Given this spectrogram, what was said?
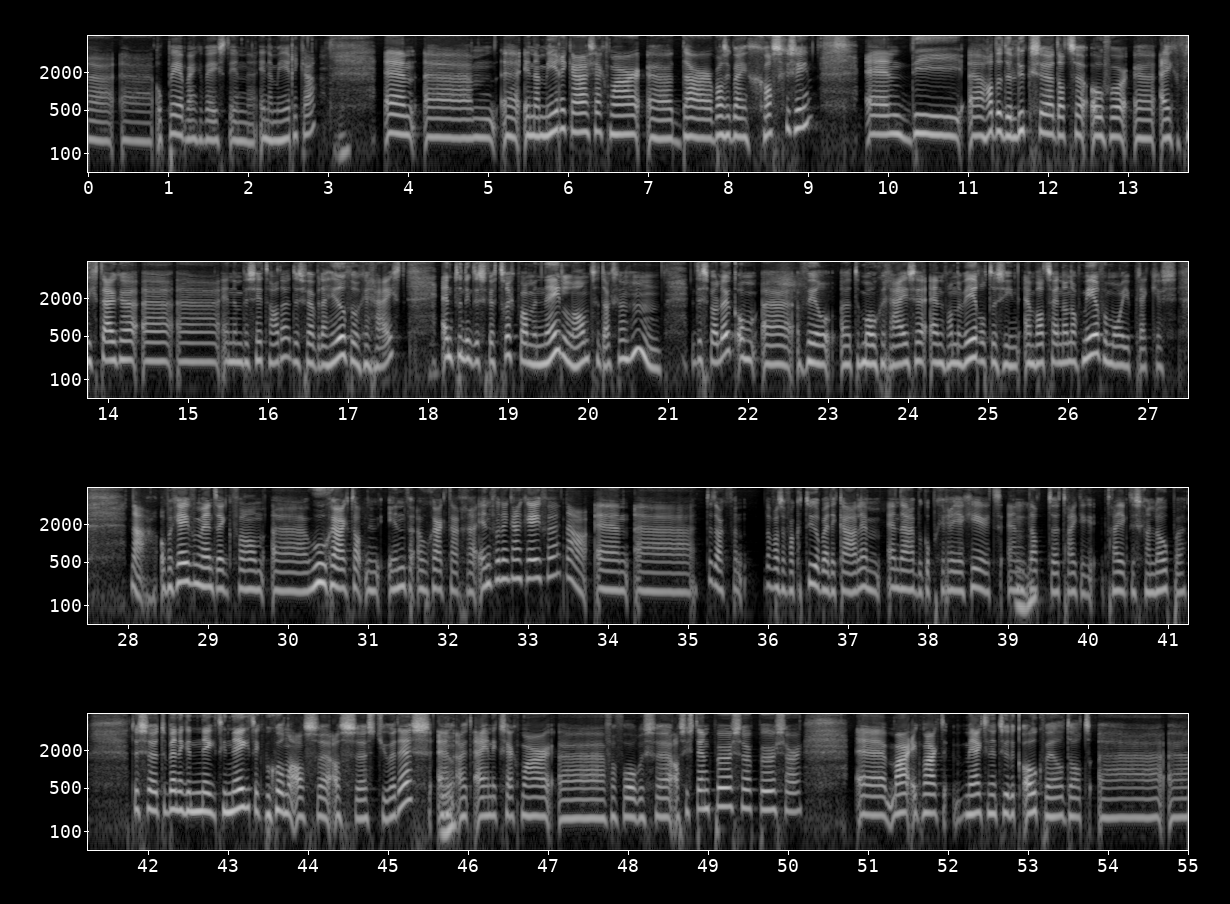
au pair ben geweest in, in Amerika. Ja. En ehm, in Amerika, zeg maar, daar was ik bij een gastgezin. En die uh, hadden de luxe dat ze over eigen vliegtuigen in hun bezit hadden. Dus we hebben daar heel veel gereisd. En toen ik dus weer terugkwam in Nederland, dacht ik van, hmm, het is wel leuk om veel te mogen reizen en van de wereld te zien. En wat zijn er nog meer voor mooie plekjes? Nou, op een gegeven moment denk ik van, hoe ga ik dat nu in, hoe ga ik daar invulling aan geven? Nou, en toen dacht ik van, er was een vacature bij de KLM en daar heb ik op gereageerd. En mm -hmm. dat uh, traject, traject is gaan lopen. Dus uh, toen ben ik in 1990 begonnen als, uh, als stewardess. En ja. uiteindelijk zeg maar vervolgens assistent purser, purser. maar ik maakte, merkte natuurlijk ook wel dat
